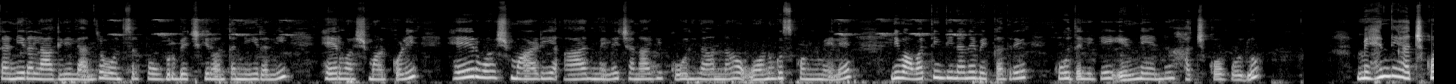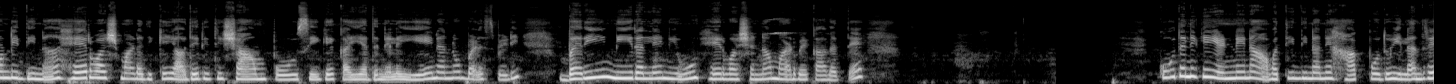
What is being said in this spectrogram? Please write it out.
ತಣ್ಣೀರಲ್ಲಿ ಆಗಲಿಲ್ಲ ಅಂದರೆ ಒಂದು ಸ್ವಲ್ಪ ಉಗುರು ಬೆಚ್ಚಗಿರುವಂಥ ನೀರಲ್ಲಿ ಹೇರ್ ವಾಶ್ ಮಾಡ್ಕೊಳ್ಳಿ. ಹೇರ್ ವಾಶ್ ಮಾಡಿ ಆದಮೇಲೆ ಚೆನ್ನಾಗಿ ಕೂದಲನ್ನ ಒಣಗಿಸ್ಕೊಂಡ್ಮೇಲೆ ನೀವು ಅವತ್ತಿನ ದಿನವೇ ಬೇಕಾದರೆ ಕೂದಲಿಗೆ ಎಣ್ಣೆಯನ್ನು ಹಚ್ಕೋಬೋದು. ಮೆಹಂದಿ ಹಚ್ಕೊಂಡಿದ್ದ ದಿನ ಹೇರ್ ವಾಶ್ ಮಾಡೋದಕ್ಕೆ ಯಾವುದೇ ರೀತಿ ಶಾಂಪೂ ಸೀಗೆಕಾಯಿ ಅದನ್ನೆಲ್ಲ ಏನನ್ನೂ ಬಳಸಬೇಡಿ. ಬರೀ ನೀರಲ್ಲೇ ನೀವು ಹೇರ್ ವಾಶನ್ನು ಮಾಡಬೇಕಾಗತ್ತೆ. ಕೂದಲಿಗೆ ಎಣ್ಣೆನ ಆವತ್ತಿನ ದಿನವೇ ಹಾಕ್ಬೋದು, ಇಲ್ಲಾಂದರೆ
